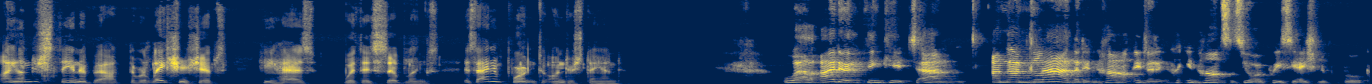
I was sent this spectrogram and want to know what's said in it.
I understand about the relationships he has with his siblings. Is that important to understand? Well, I don't think it. Um, I'm, I'm, glad that it, it, enhances your appreciation of the book.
